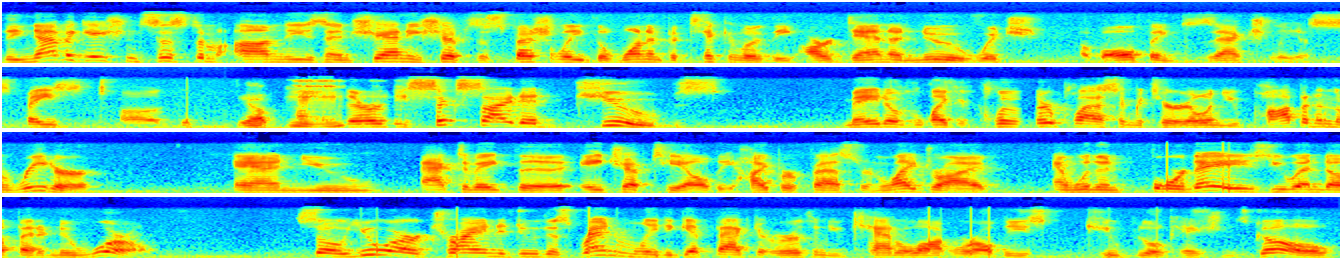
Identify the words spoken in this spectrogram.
The navigation system on these Enshani ships, especially the one in particular, the Ardana Nu, which of all things is actually a space tug. Yep. Mhm. There are these six-sided cubes made of like a clear plastic material, and you pop it in the reader, and you activate the HFTL, the Hyper Faster and Light Drive, and within four days you end up at a new world. So you are trying to do this randomly to get back to Earth, and you catalog where all these cube locations go,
